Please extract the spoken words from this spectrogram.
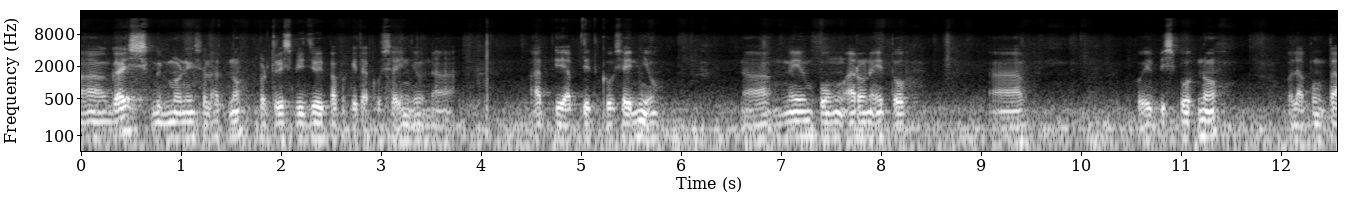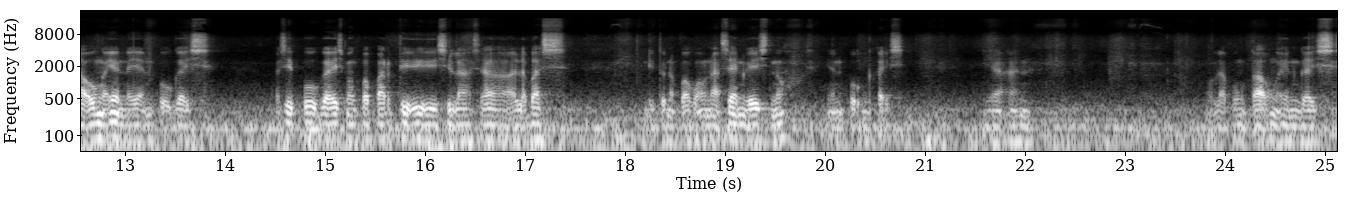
Ah, guys, good morning sa lahat no. For today's video ipapakita ko sa inyo na at i-update ko sa inyo na ngayon pong araw na ito ah Huwebes po no. Wala pong tao ngayon. Ayan po guys. Kasi po guys magpa-party sila sa labas. Dito na po ako nasan guys no. Yan po guys. Yan. Wala pong tao ngayon guys.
